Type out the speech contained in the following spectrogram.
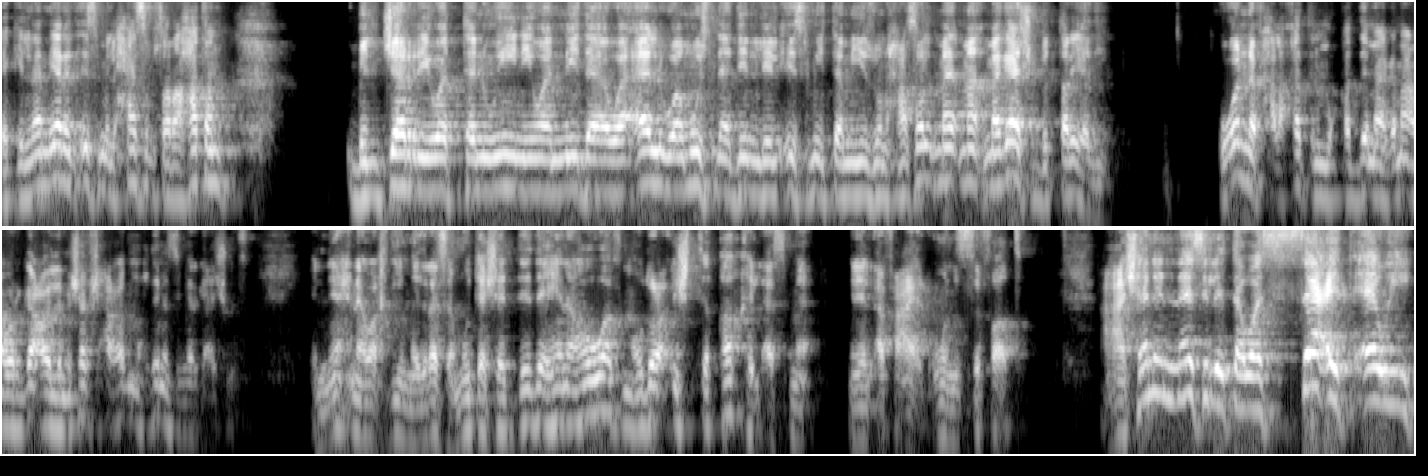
لكن لم يرد اسم الحاسب صراحة بالجر والتنوين والندى وأل ومسند للاسم تمييز حصل. ما, ما جاش بالطريقة دي. وقلنا في حلقات المقدمة يا جماعة وارجعوا اللي ما شافش حلقات المقدمة لازم يرجع يشوف. إن إحنا واخدين مدرسة متشددة هنا هو في موضوع اشتقاق الأسماء من الأفعال ومن الصفات. عشان الناس اللي توسعت قوي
